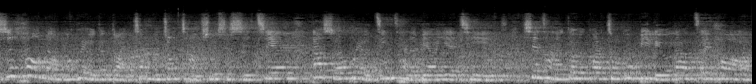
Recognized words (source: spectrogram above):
之后呢，我们会有一个短暂的中场休息时间，到时候会有精彩的表演，请现场的各位观众务必留到最后哦。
